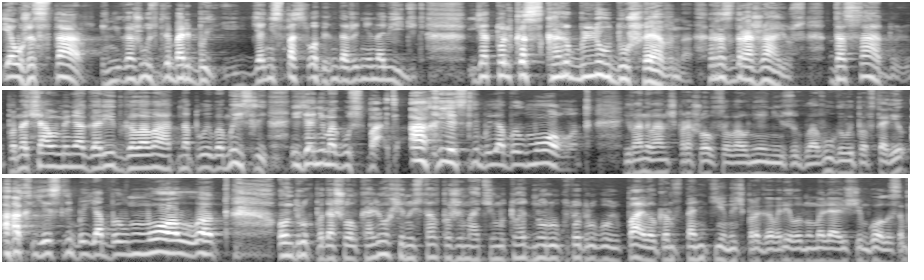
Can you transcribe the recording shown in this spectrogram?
Я уже стар и не гожусь для борьбы, я не способен даже ненавидеть. Я только скорблю душевно, раздражаюсь, досадую. По ночам у меня горит голова от наплыва мыслей, и я не могу спать. Ах, если бы я был молод! Иван Иванович прошелся в волнении из угла в угол и повторил. Ах, если бы я был молод! Он вдруг подошел к Алехину и стал пожимать ему то одну руку, то другую. Павел Константинович, проговорил он умоляющим голосом,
